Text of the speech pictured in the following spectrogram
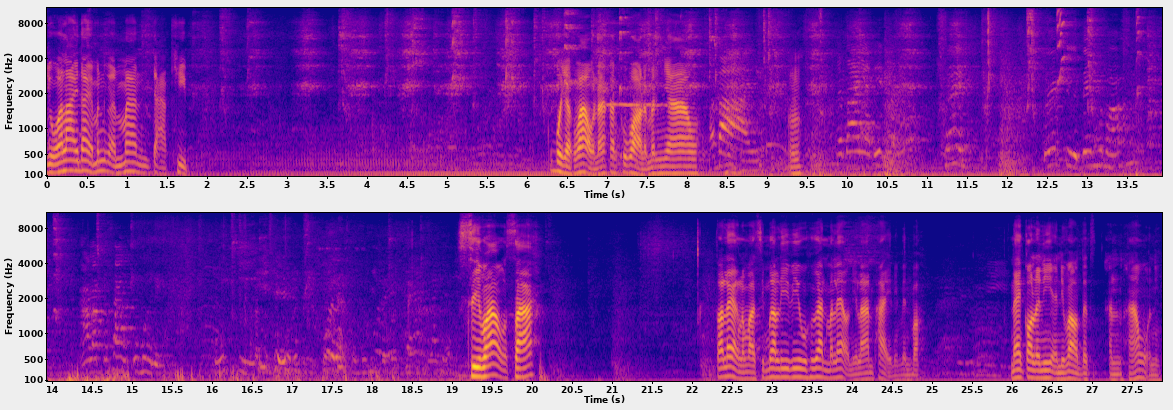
อยู่ว่ารายได้มันเงินมันจากคลิปกูบอกอยากว่าวนะคันกูว่าวแล้วมันยาวบ๊ายบายอืมระบายอะดิเฮ้ยเฮ้ยตื่นเต้นอยู่มั้งเอารับกระทั่งกูมือดิหูขี่สีว่าวซะตอนแรกนะว่าสิเมื่อรีวิวเพื่อนมาแล้วนี่ร้านไผ่นี่เป็นบอในกรณีอันนี้ว่าวแต่อันเฮาอันนี้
